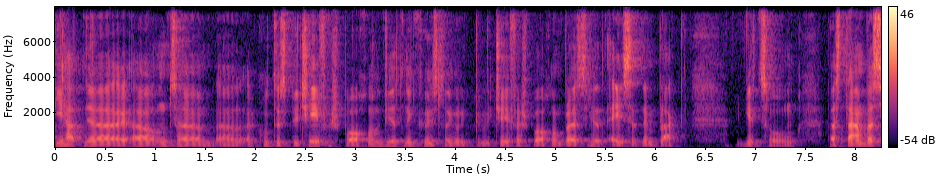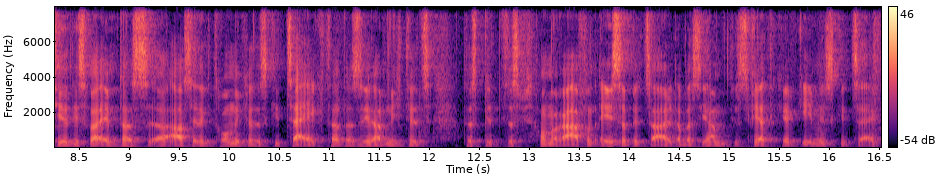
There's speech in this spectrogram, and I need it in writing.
Die hatten ja äh, uns äh, ein gutes Budget versprochen und wir hatten den Künstlern ein Budget versprochen und plötzlich hat Acer den Plug gezogen. Was dann passiert ist, war eben, dass äh, Ars Electronica das gezeigt hat. Also sie haben nicht jetzt das, das Honorar von Acer bezahlt, aber sie haben das fertige Ergebnis gezeigt.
